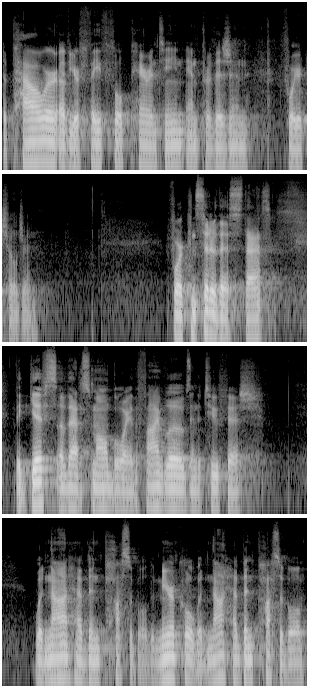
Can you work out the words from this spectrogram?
the power of your faithful parenting and provision for your children. For consider this that the gifts of that small boy, the five loaves and the two fish, would not have been possible. The miracle would not have been possible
